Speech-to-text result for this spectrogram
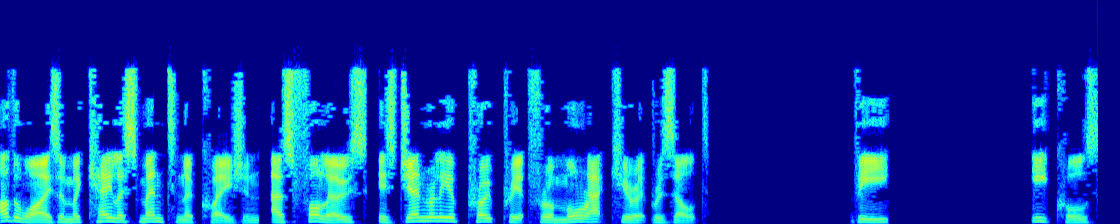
Otherwise a Michaelis-Menten equation, as follows, is generally appropriate for a more accurate result. V equals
